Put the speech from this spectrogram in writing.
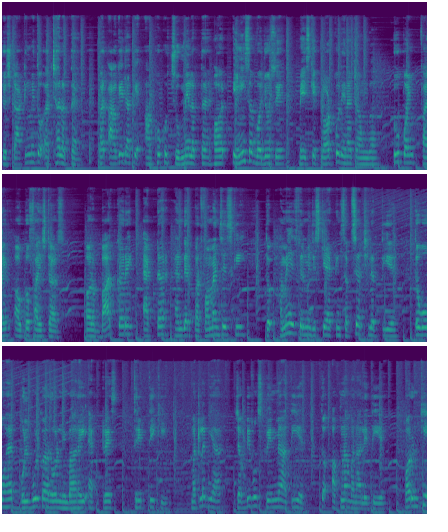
जो स्टार्टिंग में तो अच्छा लगता है पर आगे जाके आँखों को चुभने लगता है। और इन्हीं सब वजहों से मैं इसके प्लॉट को देना चाहूँगा। 2.5 आउट ऑफ़ फाइव स्टार्स और अब बात करें एक्टर एंड देयर परफॉर्मेंसेस की तो हमें इस फ़िल्म में जिसकी एक्टिंग सबसे अच्छी लगती है तो वो है बुलबुल का रोल निभा रही एक्ट्रेस तृप्ति की। मतलब यार, जब भी वो स्क्रीन में आती है तो अपना बना लेती है। और उनकी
